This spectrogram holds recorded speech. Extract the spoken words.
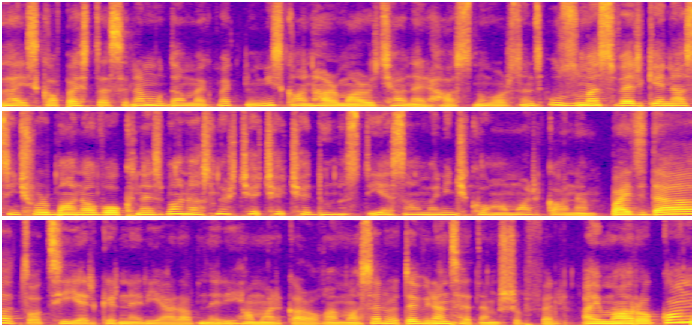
դա իսկապես տեսել եմ ու դա մեկ-մեկ նույնիսկ անհարմարության էր հասնում, որ սենց ուզում ես վեր կենաս ինչ որ բանով օգնես, բան ասում ես, չէ, չէ, չէ, դու նստի, ես ամեն ինչ քո համար կանեմ։ Բայց դա ծոցի երկրների արաբների համար կարող եմ ասել, որտեվ իրանց հետ եմ շփվել։ Այ Մարոկոն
